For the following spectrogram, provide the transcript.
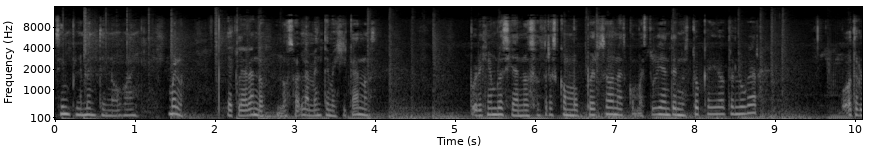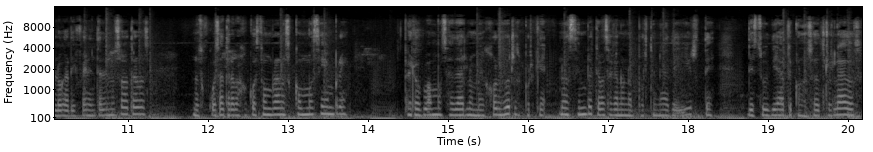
simplemente no van bueno, declarando, no solamente mexicanos. Por ejemplo, si a nosotros como personas, como estudiantes, nos toca ir a otro lugar, otro lugar diferente de nosotros, nos cuesta trabajo acostumbrarnos como siempre, pero vamos a dar lo mejor nosotros porque no siempre te vas a ganar una oportunidad de irte, de estudiarte con los otros lados.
